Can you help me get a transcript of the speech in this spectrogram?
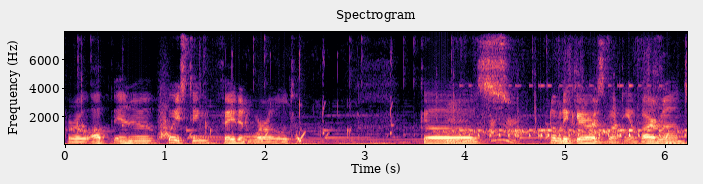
Grow up in a wasting, faded world. Because nobody cares about the environment.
